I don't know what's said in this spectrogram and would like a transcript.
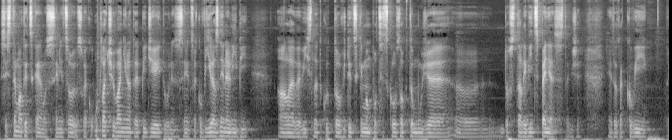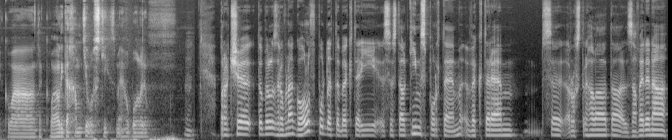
systematické, nebo se něco jsou jako utlačování na té PGA Tour, jestli se něco jako výrazně nelíbí, ale ve výsledku to vždycky mám pocit sklouzlo k tomu, že eh, dostali víc peněz, takže je to takový, taková, taková liga chamtivosti z mého pohledu. Hmm. Proč to byl zrovna golf podle tebe, který se stal tím sportem, ve kterém se roztrhala ta zavedená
